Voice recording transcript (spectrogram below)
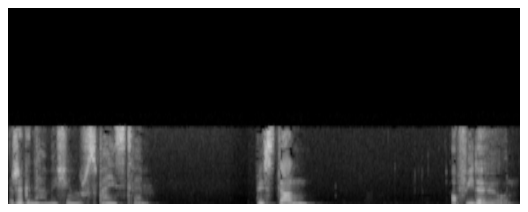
żegnamy się już z Państwem. bis dann. Auf Wiederhören.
